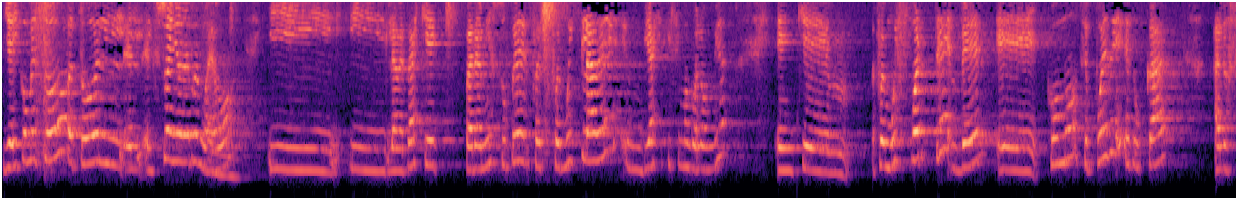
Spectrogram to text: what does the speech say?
y ahí comenzó todo el, sueño de renuevo. Mm. Y, la verdad es que para mí super, fue, fue muy clave un viaje que hicimos a Colombia, en que em, fue muy fuerte ver eh, cómo se puede educar a los,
